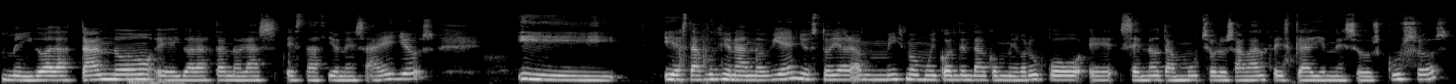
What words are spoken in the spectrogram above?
me he ido adaptando, he ido adaptando las estaciones a ellos y, y está funcionando bien. Yo estoy ahora mismo muy contenta con mi grupo. Eh, se notan mucho los avances que hay en esos cursos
